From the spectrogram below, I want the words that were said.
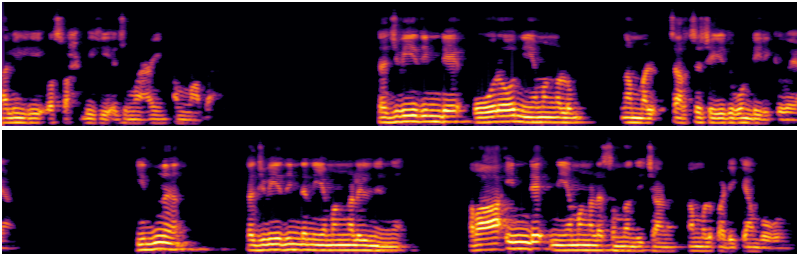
ആലിഹി അജ്മഈൻ തജ്വീദിന്റെ ഓരോ നിയമങ്ങളും നമ്മൾ ചർച്ച ചെയ്തുകൊണ്ടിരിക്കുകയാണ്. ഇന്ന് തജ്വീദിന്റെ നിയമങ്ങളിൽ നിന്ന് റാഇന്റെ നിയമങ്ങളെ സംബന്ധിച്ചാണ് നമ്മൾ പഠിക്കാൻ പോകുന്നത്.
